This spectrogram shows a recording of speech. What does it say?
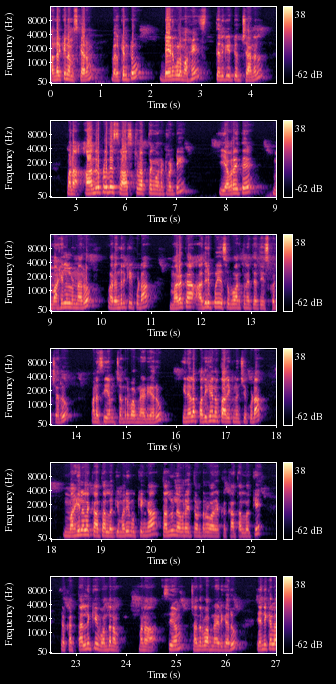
అందరికీ నమస్కారం. వెల్కమ్ టు డేనుగుల మహేష్ తెలుగు యూట్యూబ్ ఛానల్. మన ఆంధ్రప్రదేశ్ రాష్ట్ర వ్యాప్తంగా ఉన్నటువంటి ఎవరైతే మహిళలు ఉన్నారో వారందరికీ కూడా మరొక అదిరిపోయే శుభవార్తనైతే తీసుకొచ్చారు మన సీఎం చంద్రబాబు నాయుడు గారు. ఈ నెల పదిహేనో తారీఖు నుంచి కూడా మహిళల ఖాతాల్లోకి మరీ ముఖ్యంగా తల్లులు ఎవరైతే ఉంటారో వారి యొక్క ఖాతాల్లోకి యొక్క తల్లికి వందనం మన సీఎం చంద్రబాబు నాయుడు గారు ఎన్నికల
